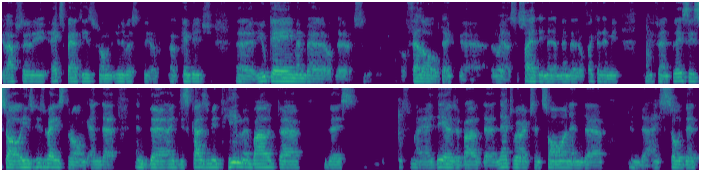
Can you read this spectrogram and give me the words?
graph theory expert. He's from University of uh, Cambridge, UK, uh, member of the fellow of the Royal Society, member of academy, different places. So he's, he's very strong. And, uh, and uh, I discussed with him about uh, this, this, my ideas about networks and so on. And, uh, and uh, I saw that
